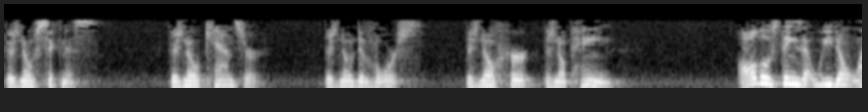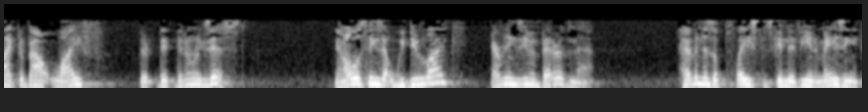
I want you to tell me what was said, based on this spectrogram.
There's no sickness. There's no cancer. There's no divorce. There's no hurt. There's no pain. All those things that we don't like about life, they, they don't exist. And all those things that we do like, everything's even better than that. Heaven is a place that's going to be amazing.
